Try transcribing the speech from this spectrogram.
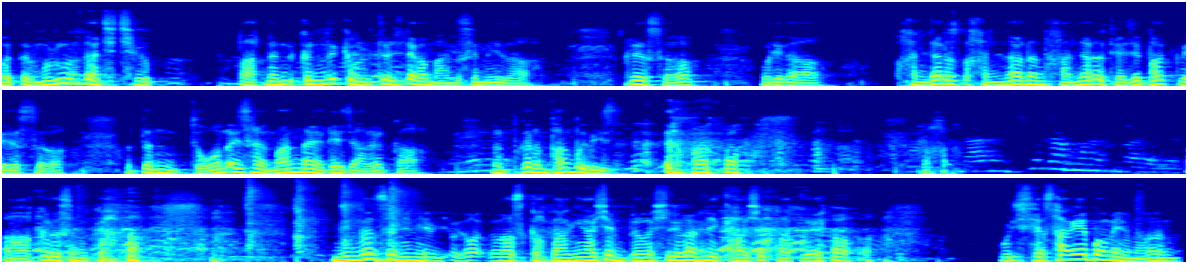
어떤 물건 같이 취급받는 그런 느낌을 들 때가 많습니다. 그래서 우리가 환자로서 환자는 환자로 대접받기 위해서 어떤 좋은 의사를 만나야 되지 않을까 그런 방법이 있... 아 그렇습니까? 민건 스님이 와서 강의하시면 더 실감있게 하실 것 같아요. 우리 세상에 보면은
